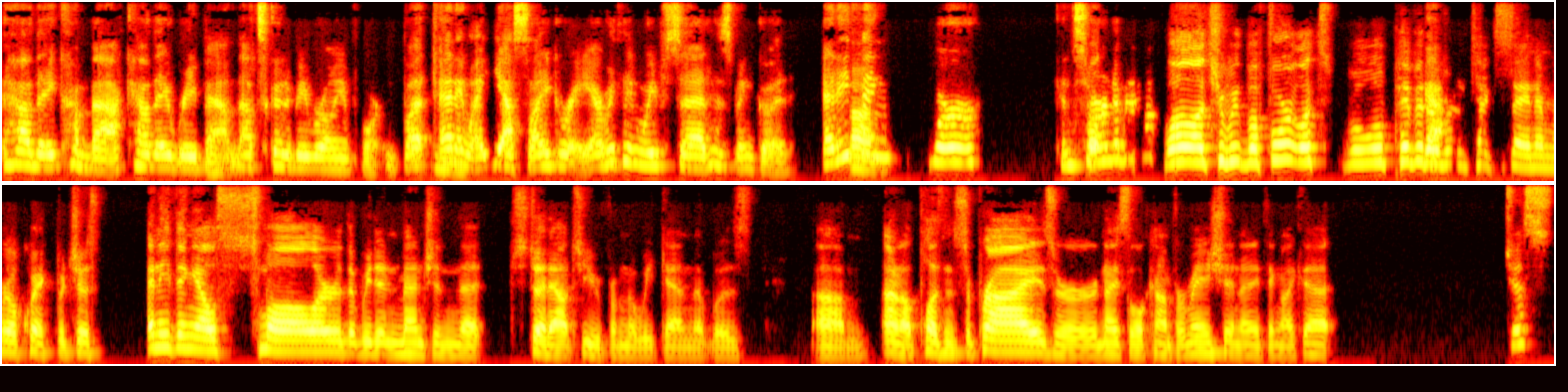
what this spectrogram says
how they come back, how they rebound. That's going to be really important. But yeah. anyway, yes, I agree. Everything we've said has been good. Anything um, we're concerned well, about? Well, should we before let's we'll, we'll pivot yeah. over to Texas A&M real quick, but just anything else smaller that we didn't mention that stood out to you from the weekend that was um I don't know, pleasant surprise or nice little confirmation, anything like that? Just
